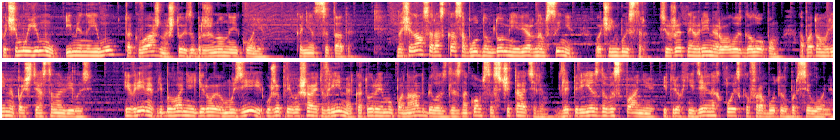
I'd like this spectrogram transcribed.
Почему ему, именно ему, так важно, что изображено на иконе? Конец цитаты. Начинался рассказ о блудном доме и верном сыне очень быстро. Сюжетное время рвалось галопом, а потом время почти остановилось и время пребывания героя в музее уже превышает время, которое ему понадобилось для знакомства с читателем, для переезда в Испанию и трехнедельных поисков работы в Барселоне.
